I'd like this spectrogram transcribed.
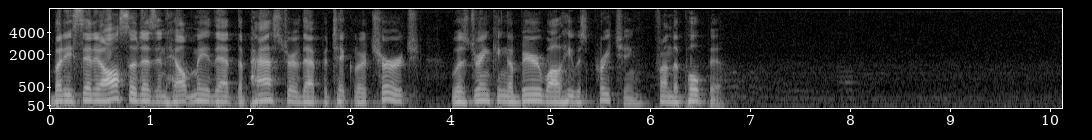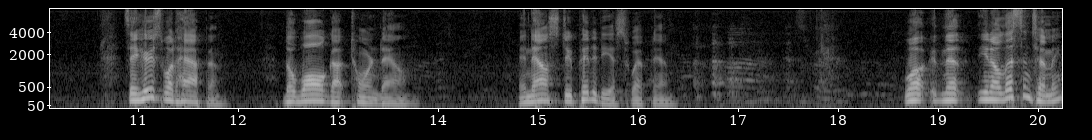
But he said it also doesn't help me that the pastor of that particular church was drinking a beer while he was preaching from the pulpit. See, here's what happened the wall got torn down, and now stupidity is swept in. Well, you know, listen to me.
